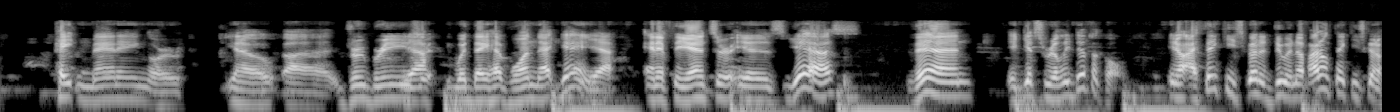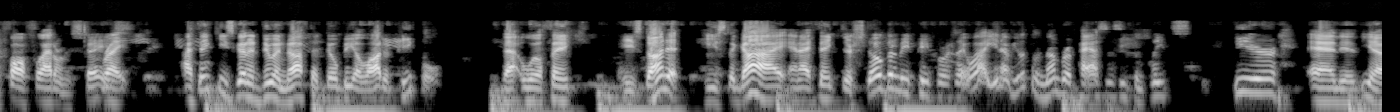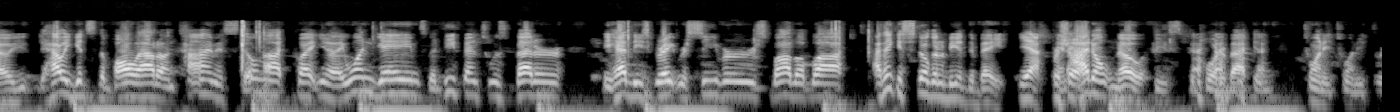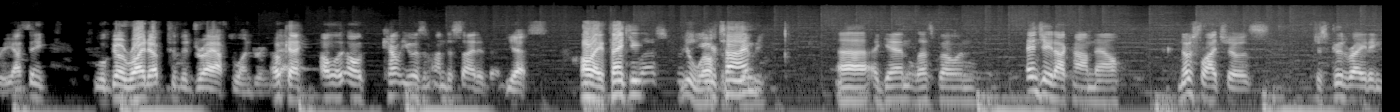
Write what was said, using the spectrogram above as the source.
Peyton Manning or you know uh, Drew Brees, Yeah. would they have won that game? Yeah. And if the answer is yes, then it gets really difficult. You know, I think he's going to do enough. I don't think he's going to fall flat on his face. Right. I think he's going to do enough that there'll be a lot of people that will think he's done it. He's the guy. And I think there's still going to be people who say, well, you know, if you look at the number of passes he completes here and, it, you know, how he gets the ball out on time, is still not quite, you know, they won games. The defense was better. He had these great receivers, blah, blah, blah. I think it's still going to be a debate. Yeah, for And sure. I don't know if he's the quarterback in 2023. I think we'll go right up to the draft wondering. that. okay. I'll, I'll count you as an undecided then. Yes. All right. Thank you, Les. You're welcome. Your time. Uh, again, Les Bowen, NJ.com now. No slideshows, just good writing,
